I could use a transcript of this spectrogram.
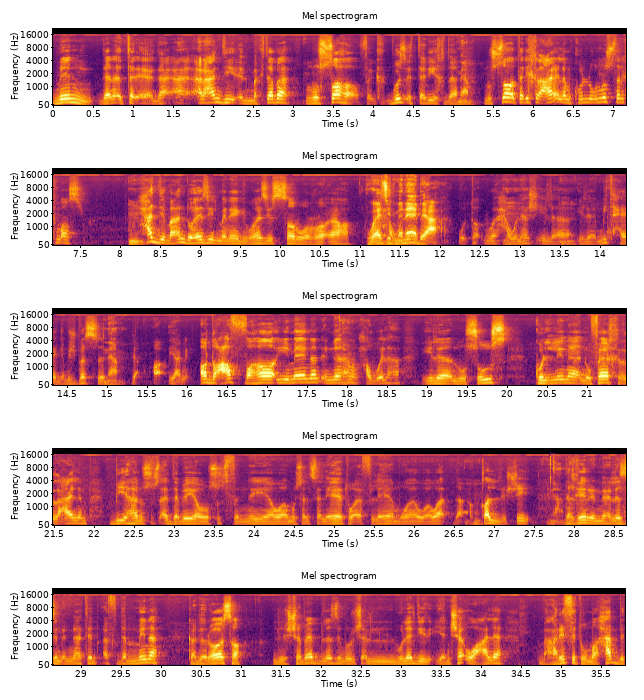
من ده أنا ده أنا عندي المكتبة نصها في جزء التاريخ ده نعم. نصها تاريخ العالم كله ونص تاريخ مصر حد يبقى عنده هذه المناجم وهذه الثروة الرائعة وهذه المنابع وط- وما يحولهاش إلى إلى 100 حاجة مش بس نعم. يعني أضعفها إيمانا إن إحنا نعم. نحولها إلى نصوص كلنا نفاخر العالم بيها نصوص أدبية ونصوص فنية ومسلسلات وأفلام و و و. ده أقل شيء. نعم. ده غير إنها لازم إنها تبقى في دمنا كدراسة للشباب. لازم الولاد ينشأوا على معرفة ومحبة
